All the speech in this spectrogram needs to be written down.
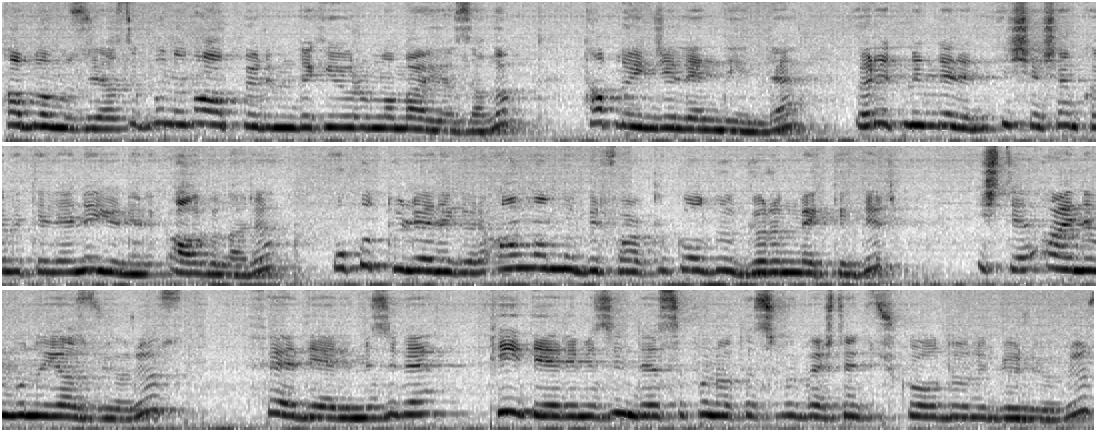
tablomuzu yazdık. Bunun alt bölümündeki yorumlamayı yazalım. Tablo incelendiğinde öğretmenlerin iş yaşam kalitelerine yönelik algıları okul türlerine göre anlamlı bir farklılık olduğu görünmektedir. İşte aynen bunu yazıyoruz. F değerimizi ve pi değerimizin de 0.05'ten küçük olduğunu görüyoruz.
